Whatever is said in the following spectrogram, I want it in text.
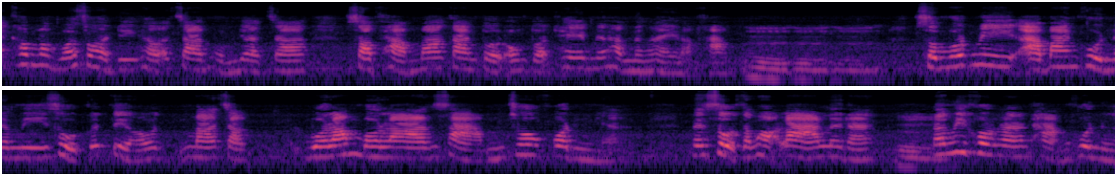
ทเข้ามาบอกว่าสวัสดีครับอาจารย์ผมอยากจะสอบถามว่าการตรวจองค์ตรวจเทพเนี่ยทำยังไงเหรอครับ อืมอืมอืมสมมติมีอ่าบ้านคุณเนี่ยมีสูตรก๋วยเตี๋ยวมาจากโบราณโบราณสามชั่วคนเนี่ยเป็นสูตรเฉพาะร้านเลยนะ อืมแล้วมีคนมาถามคุณหนึ่ง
